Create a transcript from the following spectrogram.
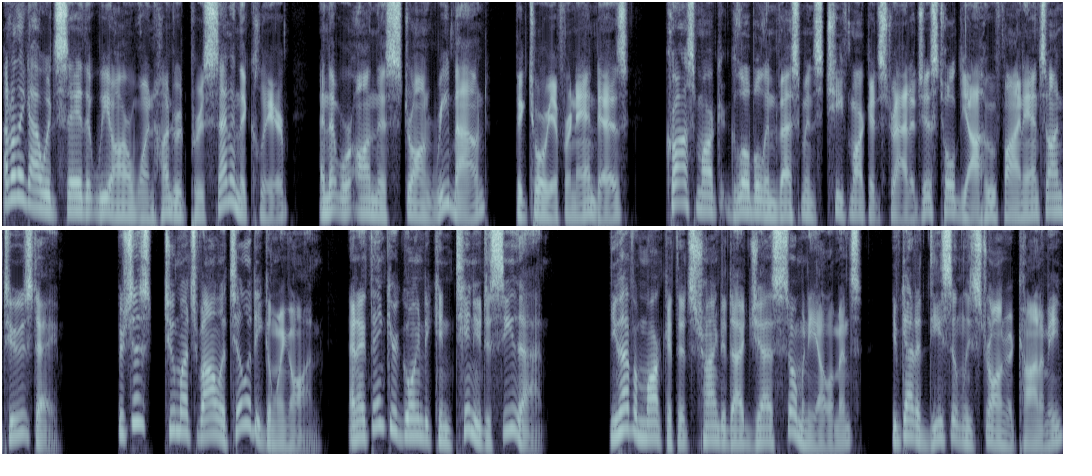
I don't think I would say that we are 100% in the clear and that we're on this strong rebound, Victoria Fernandez, Crossmark Global Investments chief market strategist, told Yahoo Finance on Tuesday. There's just too much volatility going on, and I think you're going to continue to see that. You have a market that's trying to digest so many elements, you've got a decently strong economy,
